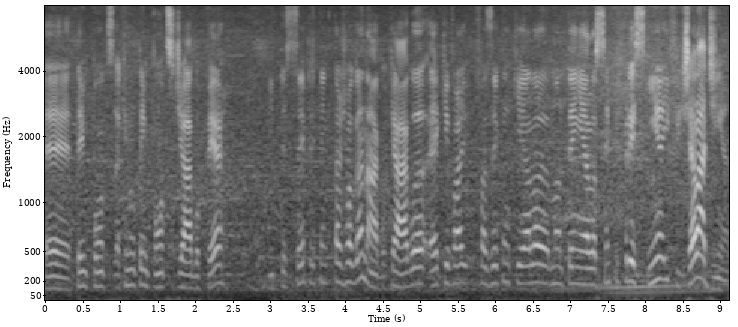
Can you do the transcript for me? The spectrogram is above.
é, tem pontos, aqui não tem pontos de água perto, e sempre tem que estar tá jogando água, que a água é que vai fazer com que ela mantenha ela sempre fresquinha e geladinha.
